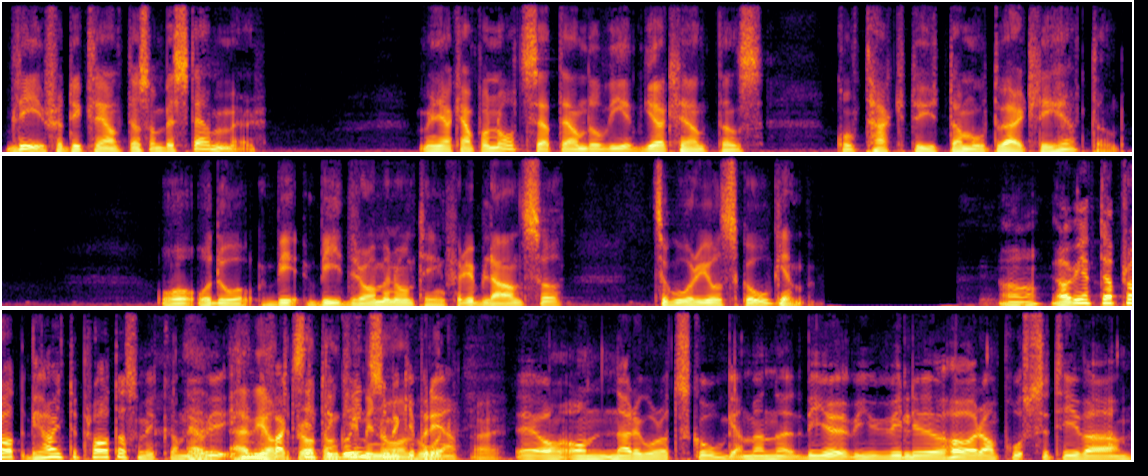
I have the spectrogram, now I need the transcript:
blir. För det är klienten som bestämmer. Men jag kan på något sätt ändå vidga klientens kontaktyta mot verkligheten. Och, och då bi, bidra med någonting. För ibland så, så går det ju åt skogen. Ja, ja vi, inte har pratat, vi har inte pratat så mycket om det. Vi hinner vi faktiskt inte gå in så mycket på det. Eh, om, om, när det går åt skogen. Men eh, vi, vi vill ju höra om positiva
